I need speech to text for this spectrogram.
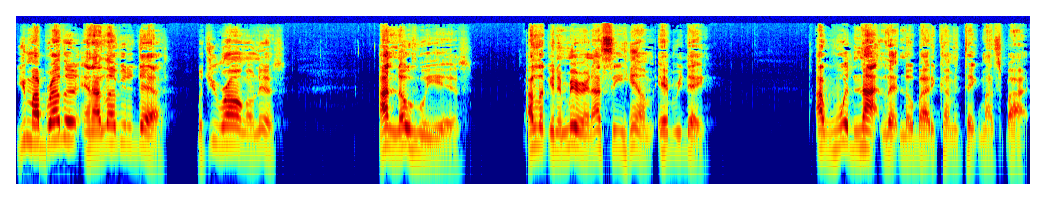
You're my brother, and I love you to death. But you're wrong on this. I know who he is. I look in the mirror and I see him every day. I would not let nobody come and take my spot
